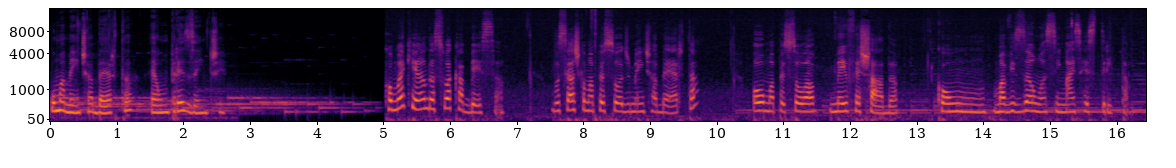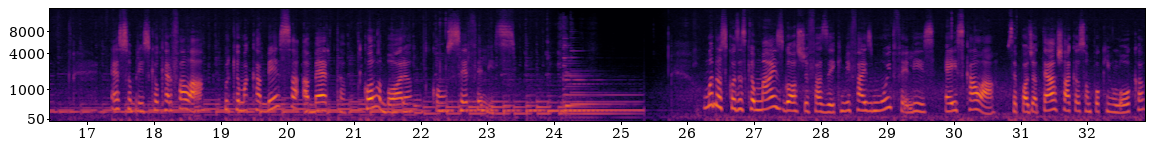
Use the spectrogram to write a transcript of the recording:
uma mente aberta é um presente. Como é que anda a sua cabeça? Você acha que é uma pessoa de mente aberta ou uma pessoa meio fechada, com uma visão assim mais restrita? É sobre isso que eu quero falar, porque uma cabeça aberta colabora com o ser feliz. Uma das coisas que eu mais gosto de fazer, que me faz muito feliz, é escalar. Você pode até achar que eu sou um pouquinho louca,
